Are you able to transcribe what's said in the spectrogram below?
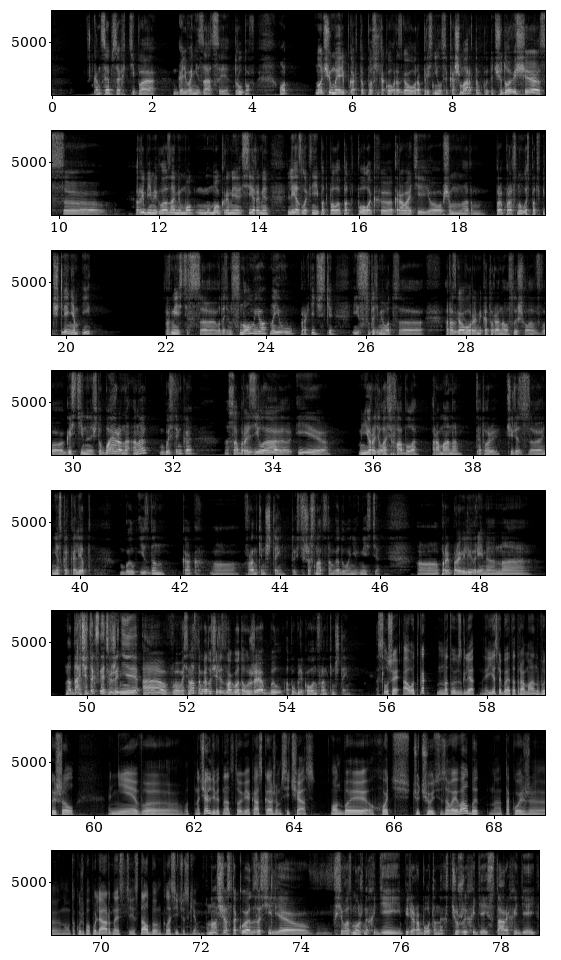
концепциях типа гальванизации трупов. Вот. Ночью Мэри как-то после такого разговора приснился кошмар, там какое-то чудовище с э, рыбьими глазами мок- мокрыми, серыми, лезла к ней под, пол- под полок э, кровати ее. В общем, она там проснулась под впечатлением и вместе с э, вот этим сном ее наяву практически и с вот этими вот э, разговорами, которые она услышала в гостиной значит, у Байрона, она быстренько сообразила и у нее родилась фабула романа, который через несколько лет был издан как э, Франкенштейн. То есть в шестнадцатом году они вместе э, провели время на, на даче, так сказать, в Женеве, а в восемнадцатом году, через два года, уже был опубликован Франкенштейн. Слушай, а вот как, на твой взгляд, если бы этот роман вышел не в вот, начале 19 века, а, скажем, сейчас, он бы хоть чуть-чуть завоевал бы э, такой же, ну, такую же популярность и стал бы он классическим. У нас сейчас такое засилье всевозможных идей, переработанных чужих идей, старых идей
